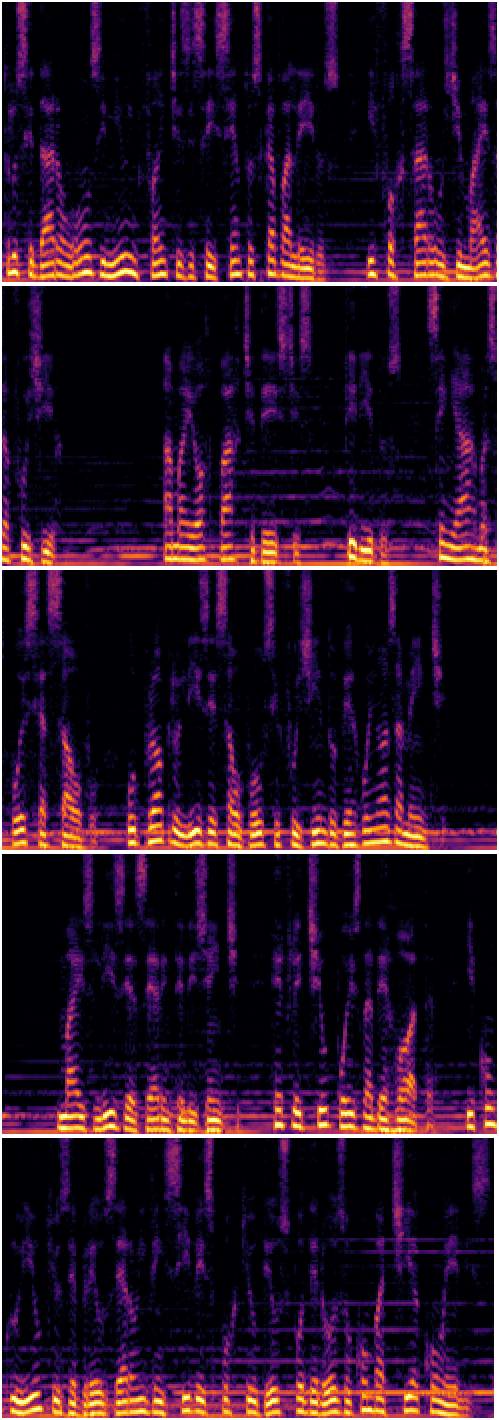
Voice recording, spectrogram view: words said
trucidaram onze mil infantes e seiscentos cavaleiros, e forçaram os demais a fugir. A maior parte destes, feridos, sem armas pôs-se a salvo, o próprio Lísias salvou-se fugindo vergonhosamente. Mas Lísias era inteligente, refletiu pois na derrota, e concluiu que os hebreus eram invencíveis porque o Deus poderoso combatia com eles.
